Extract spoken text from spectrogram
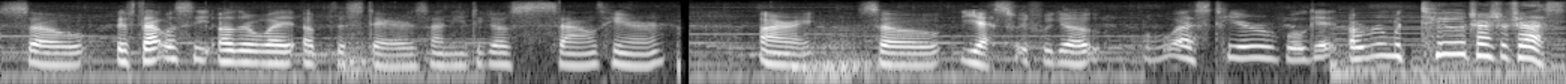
So, if that was the other way up the stairs, I need to go south here. Alright, so yes, if we go west here, we'll get a room with two treasure chests.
